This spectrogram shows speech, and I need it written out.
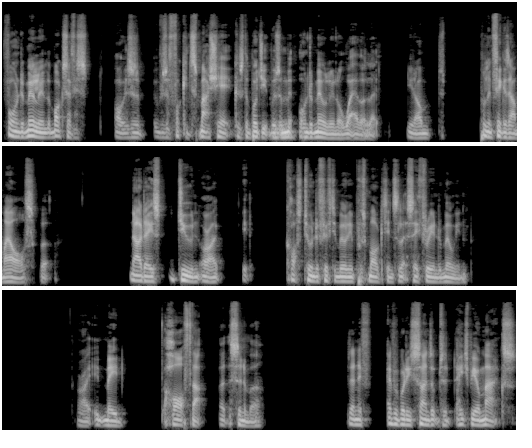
four hundred million at the box office," oh, it was a it was a fucking smash hit because the budget was a mm-hmm. hundred million or whatever. Like you know, I'm just pulling figures out my arse, but nowadays, Dune, all right, it cost two hundred fifty million plus marketing, so let's say 300 million. All right, It made half that at the cinema. Then if everybody signs up to HBO Max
